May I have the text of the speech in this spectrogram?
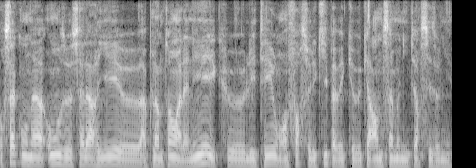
pour ça qu'on a 11 salariés euh, à plein temps à l'année et que l'été, on renforce l'équipe avec 45 euh, moniteurs saisonniers.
